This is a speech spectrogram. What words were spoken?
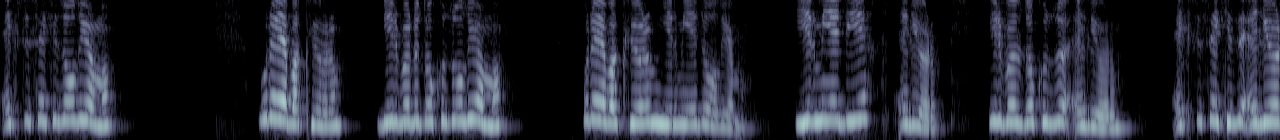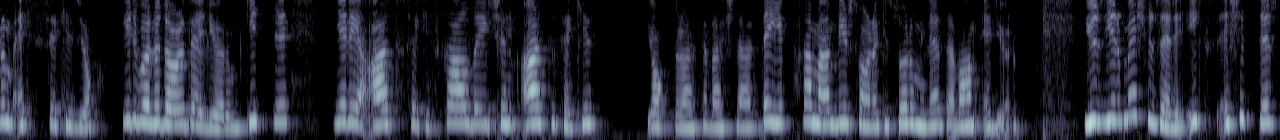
Eksi 8 oluyor mu? Buraya bakıyorum. 1 bölü 9 oluyor mu? Buraya bakıyorum 27 oluyor mu? 27'yi eliyorum. 1 bölü 9'u eliyorum. Eksi 8'i eliyorum. Eksi 8 yok. 1 bölü 4'ü eliyorum. Gitti. Geriye artı 8 kaldığı için artı 8 yoktur arkadaşlar deyip hemen bir sonraki sorum ile devam ediyorum. 125 üzeri x eşittir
